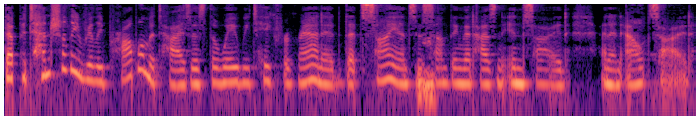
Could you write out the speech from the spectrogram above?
that potentially really problematizes the way we take for granted that science is something that has an inside and an outside.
